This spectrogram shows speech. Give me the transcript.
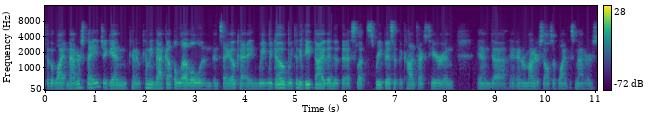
to the why it matters page. Again, kind of coming back up a level and, and saying, okay, we, we dove, we took a deep dive into this. Let's revisit the context here and and, uh, and, and remind ourselves of why this matters.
